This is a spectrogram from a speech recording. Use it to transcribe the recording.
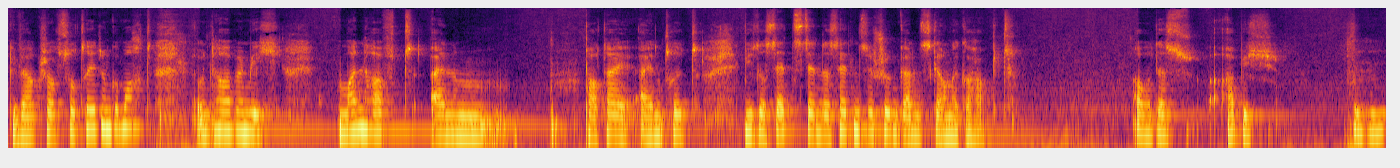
Gewerkschaftsvertretung gemacht und habe mich mannhaft einem Parteieintritt widersetzt, denn das hätten sie schon ganz gerne gehabt. Aber das habe ich. Mhm.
